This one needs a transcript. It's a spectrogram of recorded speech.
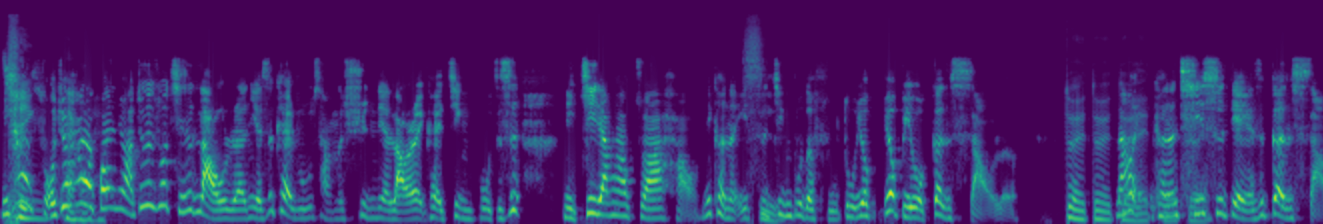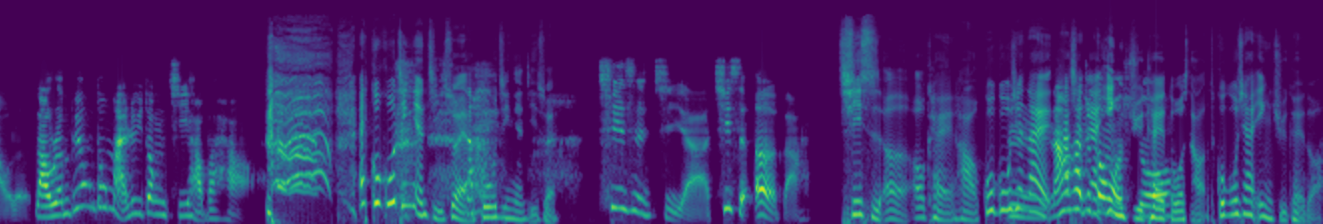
你看，我觉得他的观念啊，就是说，其实老人也是可以如常的训练，老人也可以进步，只是你剂量要抓好，你可能一次进步的幅度又又比我更少了。对对，然后可能起始点也是更少了。老人不用都买律动机，好不好？哎，姑姑今年几岁啊？姑姑今年几岁？七十几啊？七十二吧？七十二。OK，好，姑姑现在，然后他就跟我说，硬举可以多少？姑姑现在硬举可以多少？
